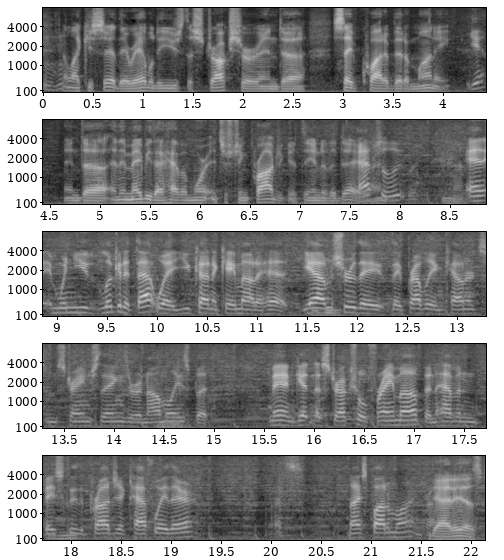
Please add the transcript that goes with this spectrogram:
And like you said, they were able to use the structure and uh, save quite a bit of money. yeah. And, uh, and then maybe they have a more interesting project at the end of the day. right? Absolutely. Yeah. And, and when you look at it that way, you kind of came out ahead. Yeah, I'm sure they, they probably encountered some strange things or anomalies, but man, getting a structural frame up and having basically the project halfway there, that's nice bottom line. right? Yeah, it is.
